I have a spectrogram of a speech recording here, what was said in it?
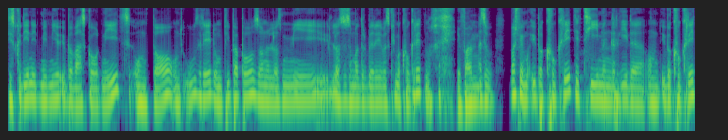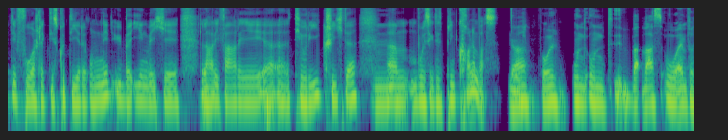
diskutiere nicht mit mir über was geht nicht und da und Ausrede und pipapo, sondern lass, mich, lass uns mal darüber reden, was können wir konkret machen. Ja, vor allem also, weißt du, wenn wir über konkrete Themen reden und über konkrete Vorschläge diskutieren und nicht über irgendwelche Larifari-Theoriegeschichten, äh, mhm. ähm, wo ich sage, das bringt keinem was. Ja, voll. Und, und was, oh, einfach,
